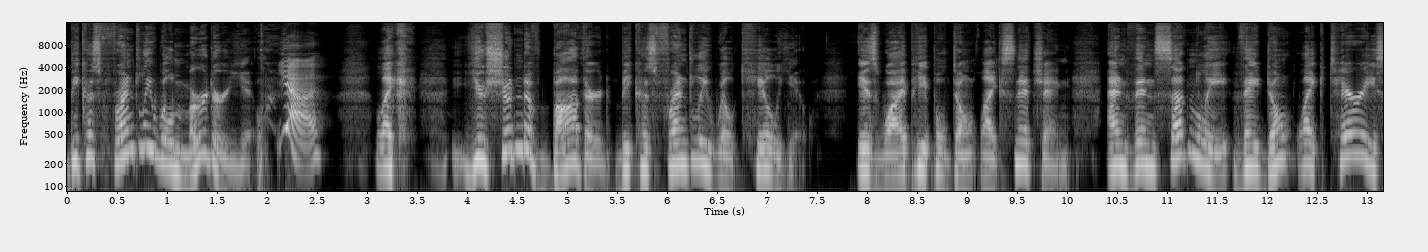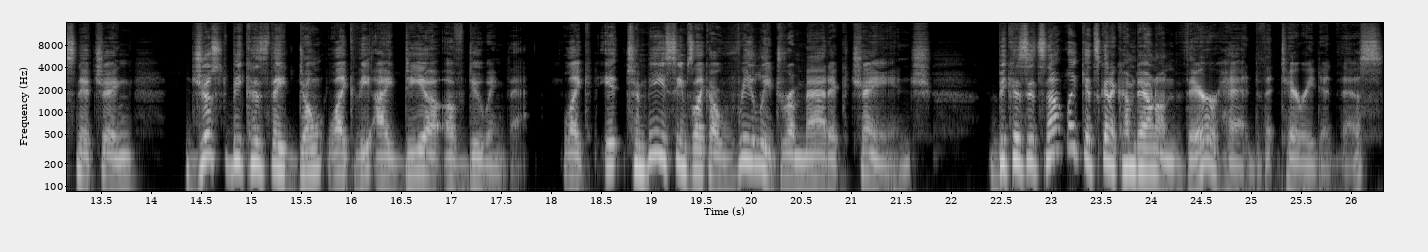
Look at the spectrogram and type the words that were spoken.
because friendly will murder you. Yeah. Like, you shouldn't have bothered because friendly will kill you, is why people don't like snitching. And then suddenly they don't like Terry snitching just because they don't like the idea of doing that. Like, it to me seems like a really dramatic change because it's not like it's going to come down on their head that Terry did this.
